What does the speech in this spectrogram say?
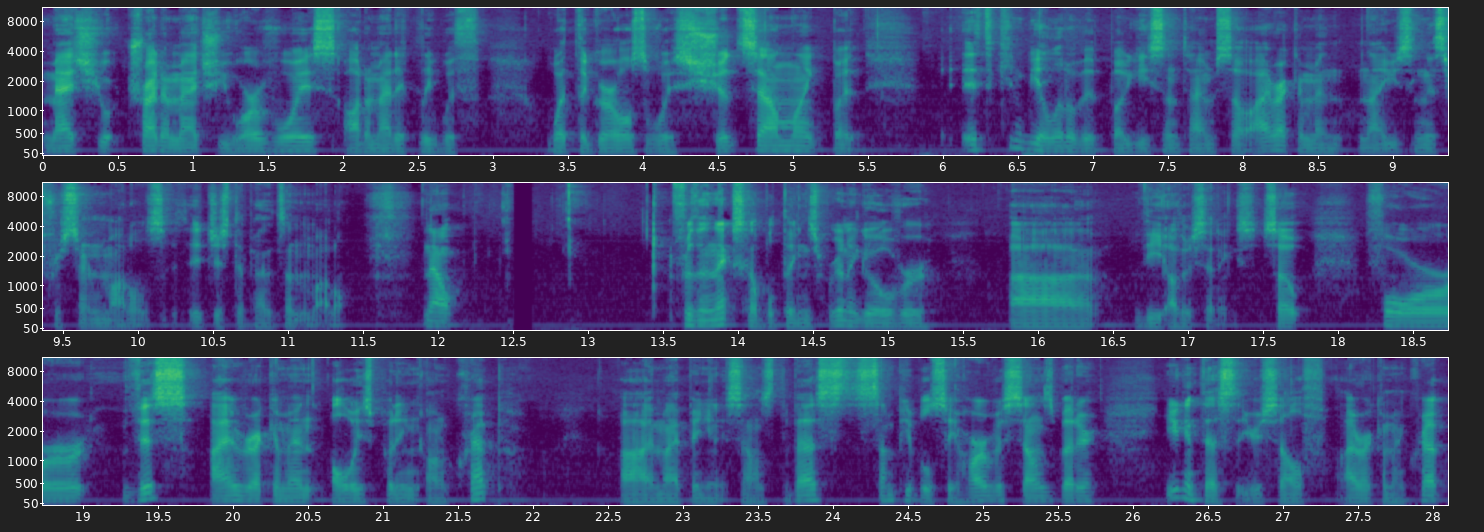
match your try to match your voice automatically with what the girl's voice should sound like, but it can be a little bit buggy sometimes. So I recommend not using this for certain models. It just depends on the model. Now, for the next couple things, we're gonna go over uh, the other settings. So for this, I recommend always putting on crepe. Uh, in my opinion, it sounds the best. Some people say harvest sounds better. You can test it yourself. I recommend crepe.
